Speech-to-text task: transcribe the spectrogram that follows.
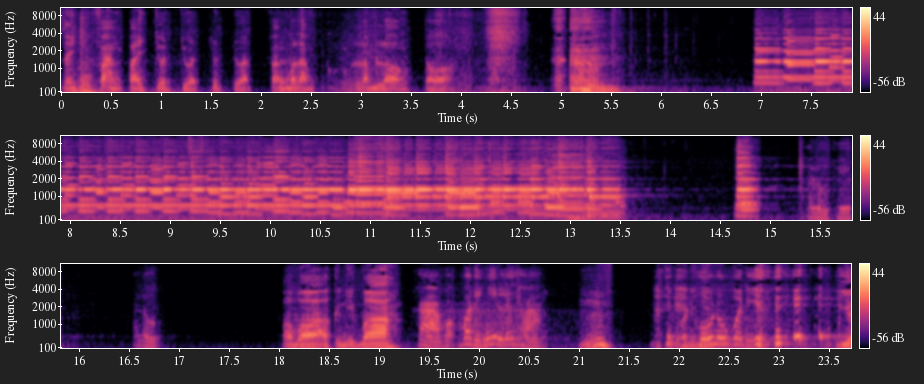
ใส่หูฟังไปจวดจวดจวดจวดฟังหมอลำลำลองต่อ พอบอเอาขึ้นอีกบอค่ะบ่บ่ได้ยินเลยค่ะหืมมันสิบ่ได้หูยินหนูบ่ดีโย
